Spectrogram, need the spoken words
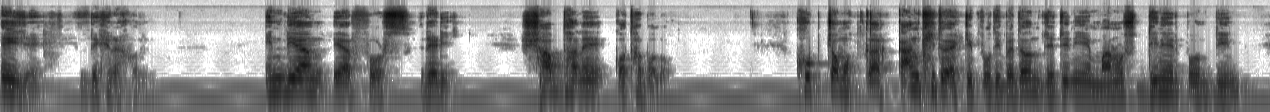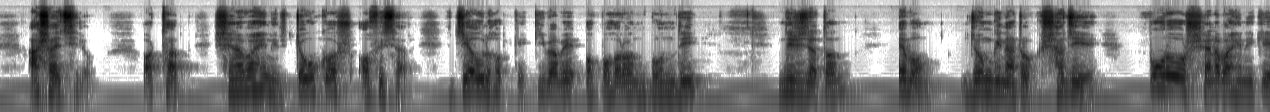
এই যে, দেখে রাখুন ইন্ডিয়ান এয়ারফোর্স রেডি সাবধানে কথা বলো। খুব চমৎকার, কাঙ্ক্ষিত একটি প্রতিবেদন যেটি নিয়ে মানুষ দিনের পর দিন আশায় ছিল। অর্থাৎ সেনাবাহিনীর চৌকস অফিসার জিয়াউল হককে কীভাবে অপহরণ, বন্দি, নির্যাতন এবং জঙ্গি নাটক সাজিয়ে পুরো সেনাবাহিনীকে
